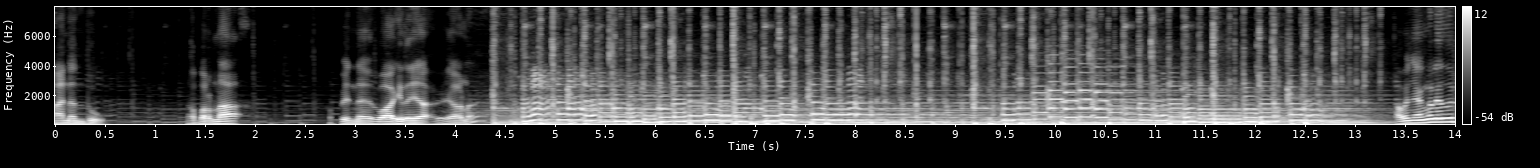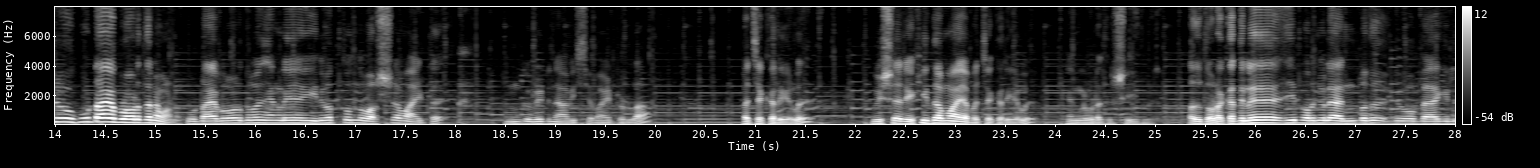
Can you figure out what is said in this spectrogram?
അനന്തവും. അപർണ പിന്നെ വിവാഹിതയാണ് അപ്പോൾ ഞങ്ങളിതൊരു കൂട്ടായ പ്രവർത്തനമാണ്. കൂട്ടായ പ്രവർത്തനം ഞങ്ങൾ ഇരുപത്തൊന്ന് വർഷമായിട്ട് നമുക്ക് വീട്ടിനാവശ്യമായിട്ടുള്ള പച്ചക്കറികൾ വിഷരഹിതമായ പച്ചക്കറികൾ ഞങ്ങളിവിടെ കൃഷി ചെയ്തു അത് തുടക്കത്തിൽ ഈ പറഞ്ഞ പോലെ അൻപത് ഗ്രോ ബാഗിൽ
